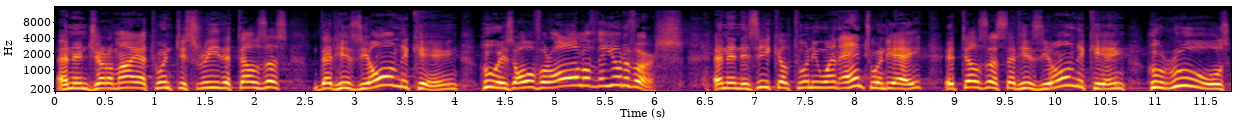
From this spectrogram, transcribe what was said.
And in Jeremiah 23, it tells us that he's the only king who is over all of the universe. And in Ezekiel 21 and 28, it tells us that he's the only king who rules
